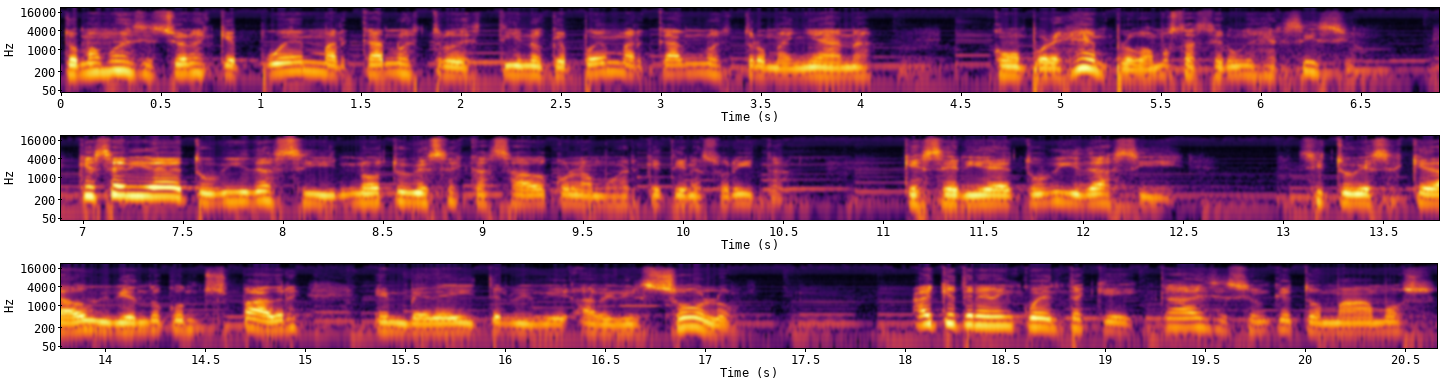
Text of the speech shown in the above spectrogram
tomamos decisiones que pueden marcar nuestro destino, que pueden marcar nuestro mañana. Como por ejemplo, vamos a hacer un ejercicio. ¿Qué sería de tu vida si no te hubieses casado con la mujer que tienes ahorita? ¿Qué sería de tu vida si, si te hubieses quedado viviendo con tus padres en vez de irte a vivir solo? Hay que tener en cuenta que cada decisión que tomamos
